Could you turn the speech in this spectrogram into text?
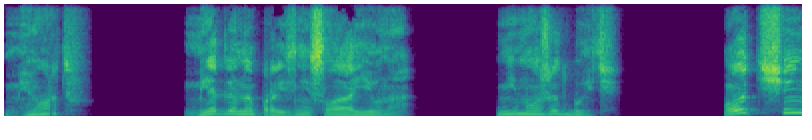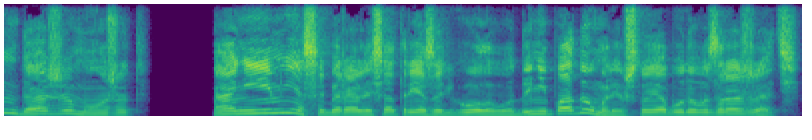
«Мертв?» — медленно произнесла Аюна. Не может быть. Очень даже может. Они и мне собирались отрезать голову, да не подумали, что я буду возражать.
